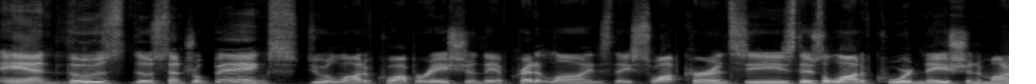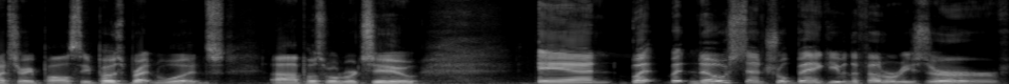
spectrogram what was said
and those those central banks do a lot of cooperation. They have credit lines. They swap currencies. There's a lot of coordination in monetary policy post Bretton Woods, uh, post World War II and but but no central bank even the federal reserve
